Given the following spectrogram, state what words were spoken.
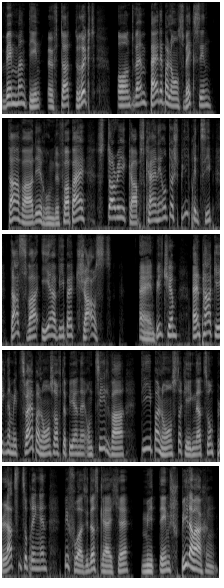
wenn man den öfter drückt. Und wenn beide Ballons weg sind, da war die Runde vorbei. Story gab's keine und das Spielprinzip, das war eher wie bei Joust. Ein Bildschirm, ein paar Gegner mit zwei Ballons auf der Birne und Ziel war, die Ballons der Gegner zum Platzen zu bringen, bevor sie das gleiche mit dem Spieler machen.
